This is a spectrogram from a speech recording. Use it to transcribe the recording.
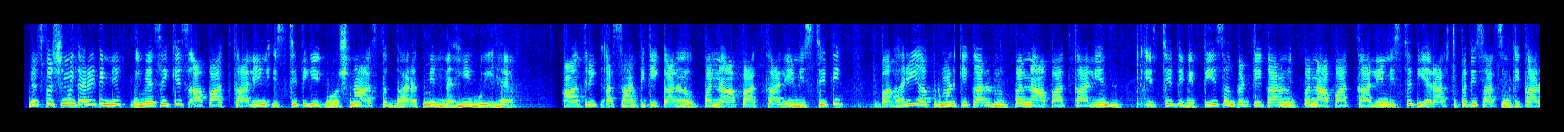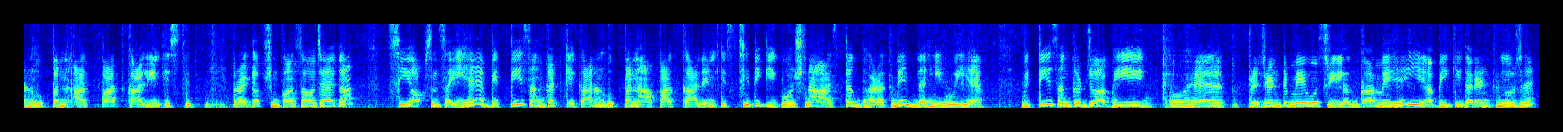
नेक्स्ट क्वेश्चन में कह रहे हैं कि में से किस आपातकालीन स्थिति की घोषणा आज तक भारत में नहीं हुई है? आंतरिक अशांति के कारण उत्पन्न आपातकालीन स्थिति, बाहरी आक्रमण के कारण उत्पन्न आपातकालीन स्थिति, वित्तीय संकट के कारण उत्पन्न आपातकालीन स्थिति या राष्ट्रपति शासन के कारण उत्पन्न आपातकालीन स्थिति। राइट ऑप्शन कौन सा हो जाएगा? सी ऑप्शन सही है। वित्तीय संकट के कारण उत्पन्न आपातकालीन स्थिति की घोषणा आज तक भारत में नहीं हुई है। वित्तीय संकट जो अभी है प्रेजेंट में वो श्रीलंका में है। ये अभी की करंट न्यूज़ है।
